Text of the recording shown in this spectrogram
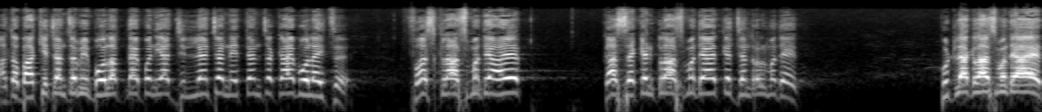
आता बाकीच्यांचं मी बोलत नाही पण या जिल्ह्याच्या नेत्यांचं काय बोलायचं? फर्स्ट क्लासमध्ये आहेत का सेकंड क्लासमध्ये आहेत का जनरलमध्ये आहेत? कुठल्या क्लासमध्ये आहेत?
